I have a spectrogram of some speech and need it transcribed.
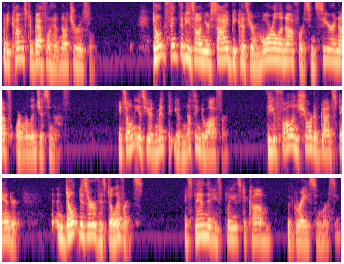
But He comes to Bethlehem, not Jerusalem. Don't think that He's on your side because you're moral enough or sincere enough or religious enough. It's only as you admit that you have nothing to offer, that you've fallen short of God's standard and don't deserve His deliverance. It's then that He's pleased to come with grace and mercy.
